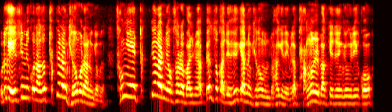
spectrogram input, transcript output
우리가 예수 믿고 나서 특별한 경험을 하는 경우입니다. 성령의 특별한 역사를 말미암아 뼛속까지 회개하는 경험도 하게 됩니다. 방언을 받게 되는 경우도 있고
